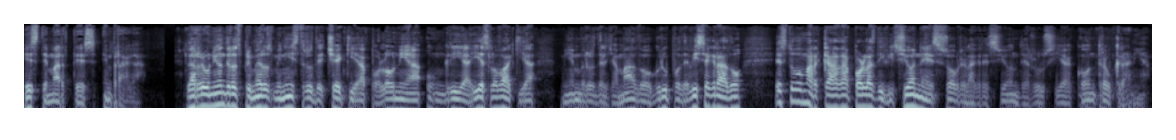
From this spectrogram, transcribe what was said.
este martes en Praga. La reunión de los primeros ministros de Chequia, Polonia, Hungría y Eslovaquia, miembros del llamado Grupo de Visegrado, estuvo marcada por las divisiones sobre la agresión de Rusia contra Ucrania.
